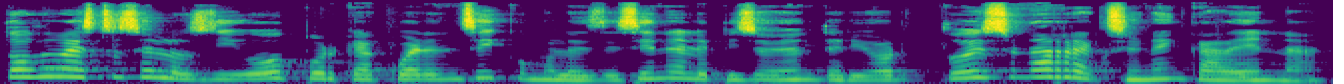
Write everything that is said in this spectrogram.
todo esto se los digo porque acuérdense, y como les decía en el episodio anterior, todo es una reacción en cadena.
